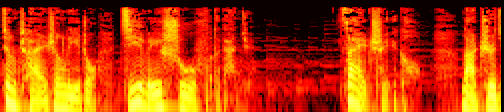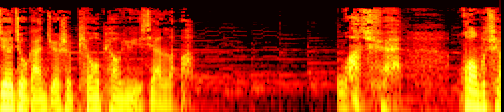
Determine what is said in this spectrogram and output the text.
竟产生了一种极为舒服的感觉。再吃一口，那直接就感觉是飘飘欲仙了啊！我去。黄不清，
